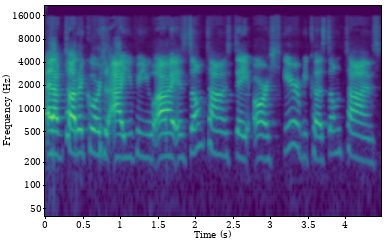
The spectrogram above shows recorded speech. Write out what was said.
I've taught a course at IUPUI, and sometimes they are scared because sometimes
